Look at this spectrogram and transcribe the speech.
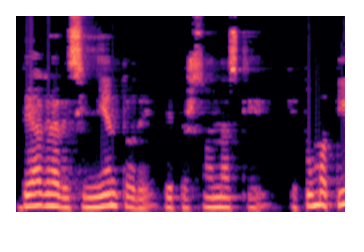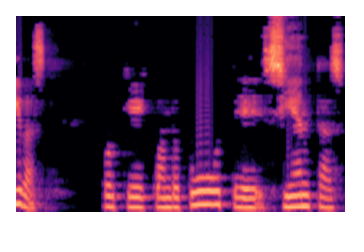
de agradecimiento de, de personas que, que tú motivas, porque cuando tú te sientas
